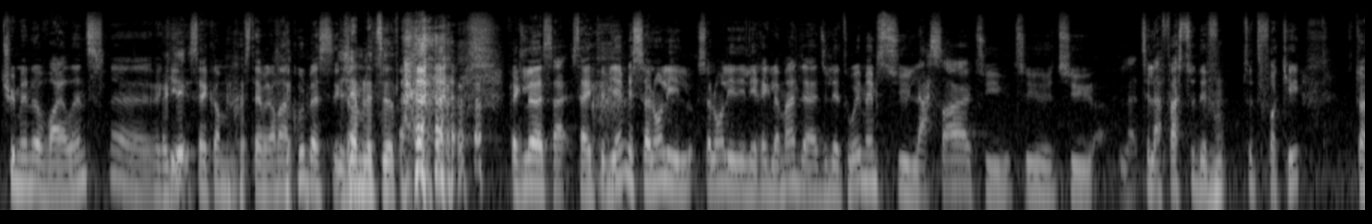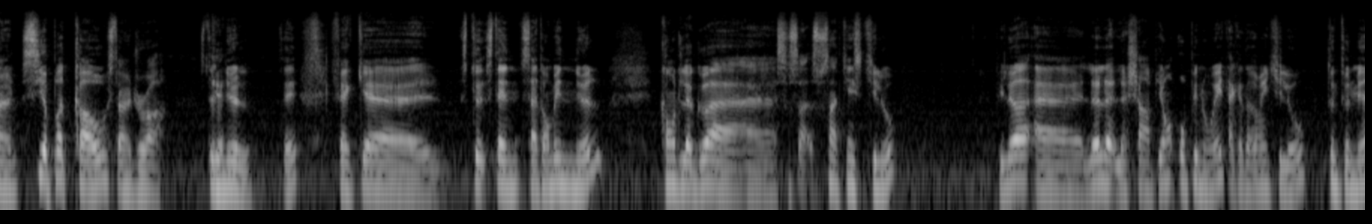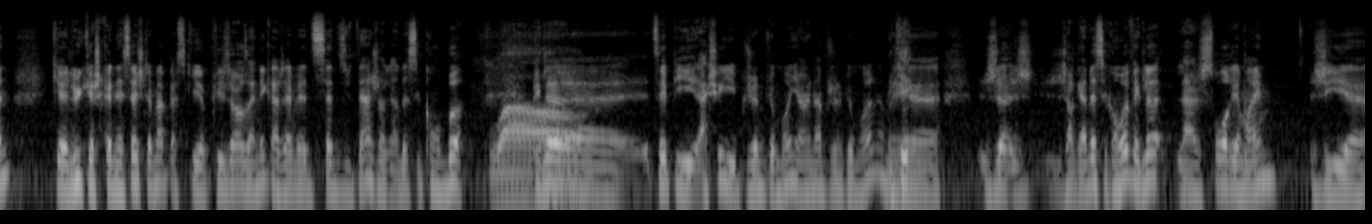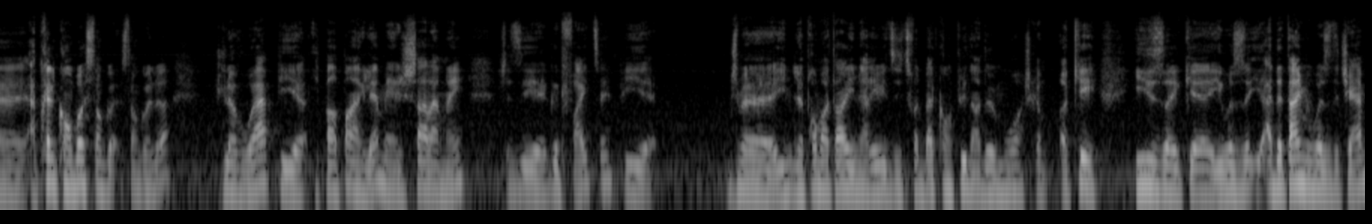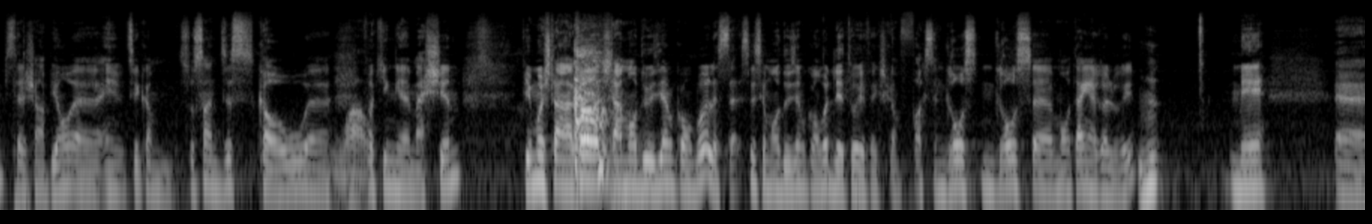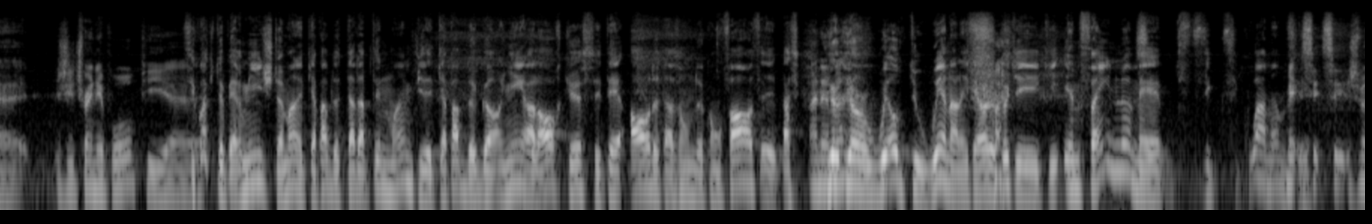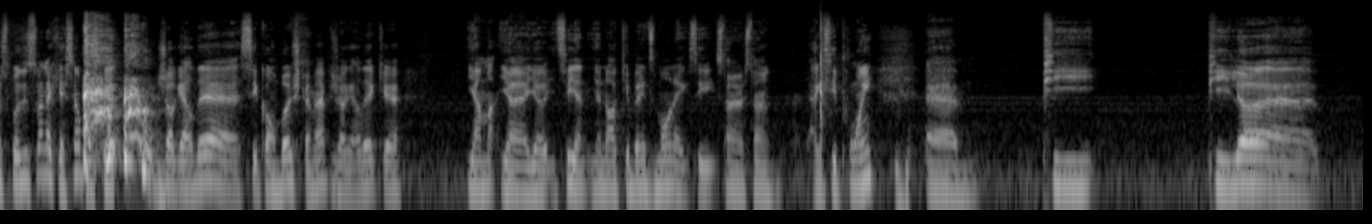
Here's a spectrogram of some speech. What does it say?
Three Minutes of Violence. C'est comme- C'était vraiment cool parce que c'est j'aime comme- le titre. fait que là, ça, ça a été bien, mais selon les, selon les, les règlements de la- du letway, même si tu lacères, tu, tu, tu, la, tu la face toute, déf- Mhm. fuckée, s'il n'y a pas de KO, c'est un draw. C'est une Ok. nulle. tu sais. Fait que euh, c'était- c'était ça a tombé une nulle contre le gars à, à 60 75 kilos. Puis là, euh, là le, le champion open weight à 80 kilos, Tun Tun Min, que lui que je connaissais justement parce qu'il y a plusieurs années, quand j'avais 17-18 ans, je regardais ses combats. Wow. Fait que là, euh, tu sais, puis actually, il est plus jeune que moi, il a un an plus jeune que moi, là, mais euh, je, je- je regardais ses combats. Fait que là, la soirée même, j'ai, après le combat, c'est ton, gars-là, je le vois, puis il parle pas anglais, mais je sers la main, je dis good fight, tu sais, puis je me, il- le promoteur, il m'arrive, il dit tu vas te battre contre lui dans deux mois. Je suis comme ok, he's like, uh, he was at the time he was the champ, c'était le champion, euh, tu sais comme 70 KO, euh, Wow. fucking euh, machine. Puis moi, j'étais encore, j'étais à mon deuxième combat. Là, ça, c'est mon deuxième combat de l'été. Fait que je suis comme, fuck, c'est une grosse, une grosse euh, montagne à relever. Mhm. Mais euh, j'ai trainé pour. Puis, euh, C'est quoi qui t'a permis justement d'être capable de t'adapter de même puis d'être capable de gagner alors que c'était hors de ta zone de confort? Parce qu'il y, y a un will to win à l'intérieur de toi qui est, qui est insane, là, mais c'est quoi, man? Mais je me suis posé souvent la question parce que je regardais euh, ses combats justement, puis je regardais que il y a, il y a, il y a- il y hockey bien du monde avec ses, c'est un, c'est un- avec ses points. Euh, puis, puis là, euh,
